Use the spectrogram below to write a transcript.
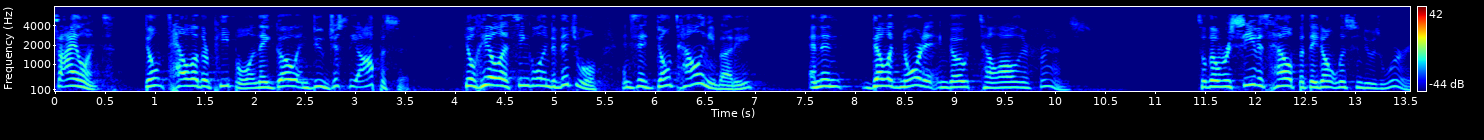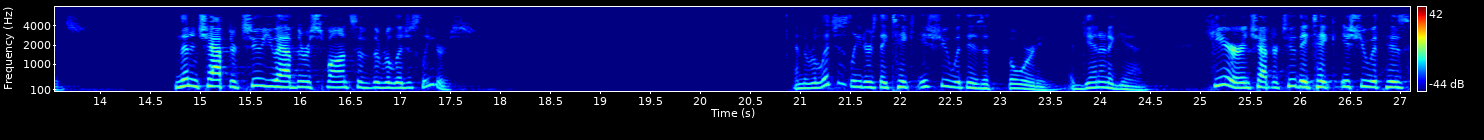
silent. Don't tell other people. And they go and do just the opposite. He'll heal a single individual. And he says, don't tell anybody. And then they'll ignore it and go tell all their friends. So they'll receive his help, but they don't listen to his words. And then in chapter 2, you have the response of the religious leaders. And the religious leaders, they take issue with his authority again and again. Here in chapter 2, they take issue with his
